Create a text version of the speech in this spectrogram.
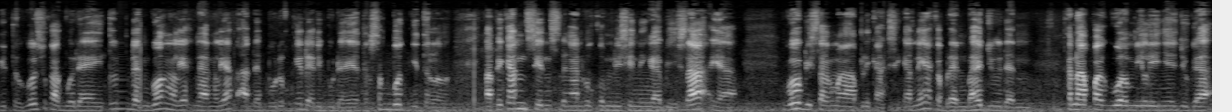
gitu. Gue suka budaya itu dan gue ngelihat nggak ngelihat ada buruknya dari budaya tersebut gitu loh. Tapi kan since dengan hukum di sini nggak bisa, ya gue bisa mengaplikasikannya ke brand baju dan kenapa gue milihnya juga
